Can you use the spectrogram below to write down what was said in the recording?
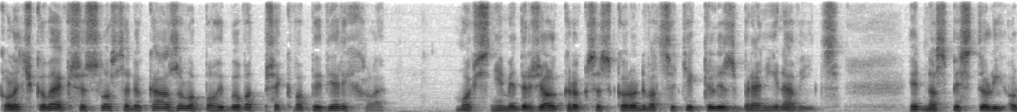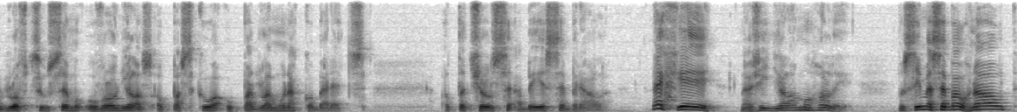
Kolečkové křeslo se dokázalo pohybovat překvapivě rychle. Mož s nimi držel krok se skoro 20 kily zbraní navíc. Jedna z pistolí od lovců se mu uvolnila s opaskou a upadla mu na koberec. Otočil se, aby je sebral. Nechy, nařídila mu Holly. Musíme se bouhnout.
